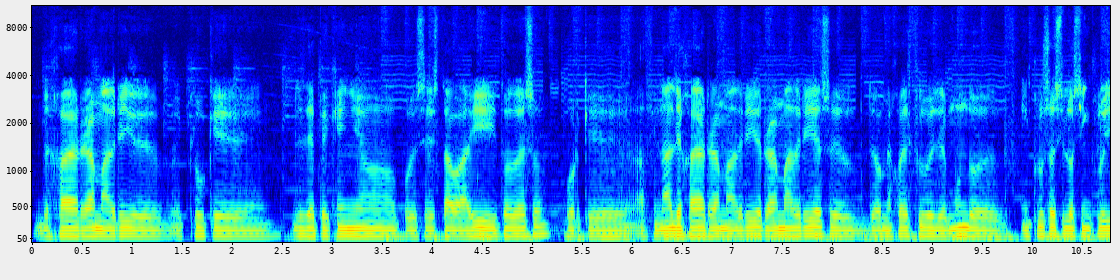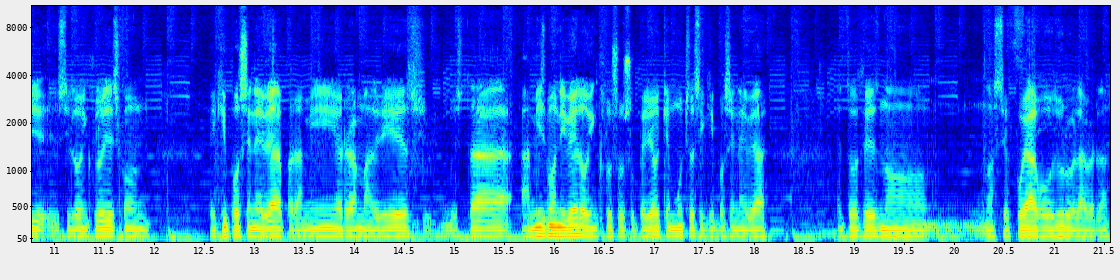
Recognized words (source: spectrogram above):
Dejar Real Madrid, el club que desde pequeño pues he estado ahí y todo eso, porque al final dejar Real Madrid, Real Madrid es el de los mejores clubes del mundo, incluso si, los incluye, si lo incluyes con equipos NBA, para mí Real Madrid está a mismo nivel o incluso superior que muchos equipos NBA. Entonces no, no se fue algo duro, la verdad.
